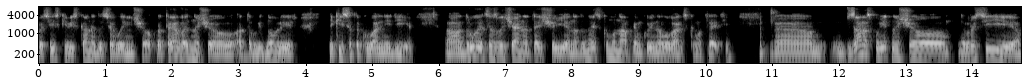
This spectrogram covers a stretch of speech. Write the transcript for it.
російські війська не досягли нічого. Проте видно, що відновлюють якісь атакувальні дії. А Друге, це звичайно те, що є на Донецькому напрямку і на Луганському, третій. Е, Зараз помітно, що в Росії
